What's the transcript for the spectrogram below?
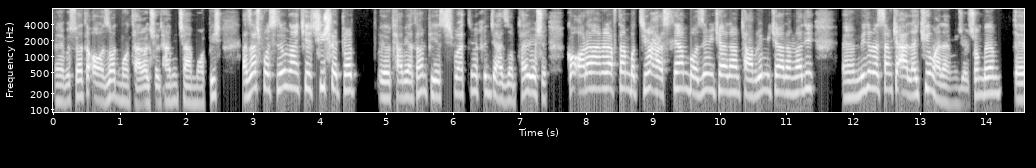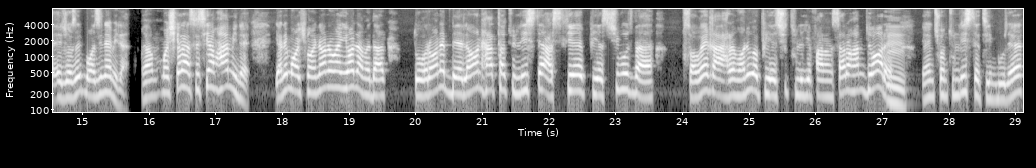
به صورت آزاد منتقل شد همین چند ماه پیش. ازش پرسیده بودن که چی شد؟ تو طبیعتا پی اس جی باید تیم خیلی جذابتری باشه. که آره من می‌رفتم با تیم اصلی هم بازی می‌کردم تمرین می‌کردم ولی می‌دونستم که الکی اومدم اینجا. چون بهم اجازه بازی نمیدن. مشکل اساسی هم همینه. یعنی مایک ماینان رو من یادمه در دوران بلان حتی تو لیست اصلی پی اس جی بود و سابقه قهرمانی با پی اس جی تو لیگ فرانسه رو هم داره. یعنی چون تو لیست تیم بوده.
